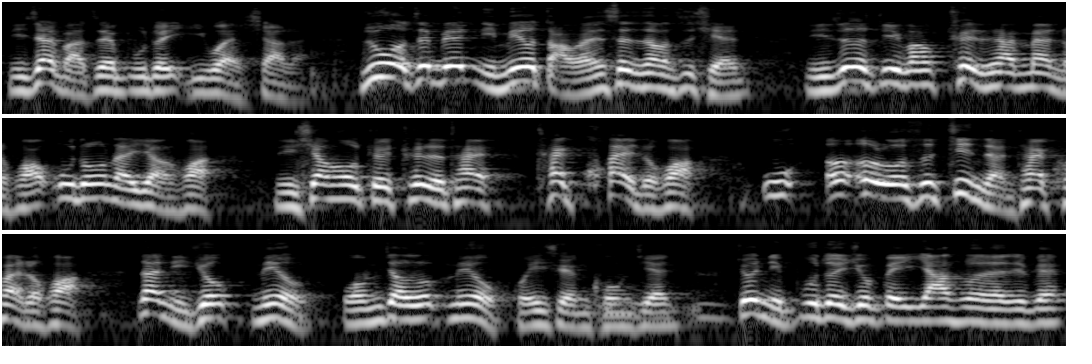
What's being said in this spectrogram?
你再把这些部队移拐下来。如果这边你没有打完胜仗之前，你这个地方退得太慢的话，乌东来讲的话。你向后退，退得太太快的话，乌俄俄罗斯进展太快的话，那你就没有我们叫做没有回旋空间，就你部队就被压缩在这边。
